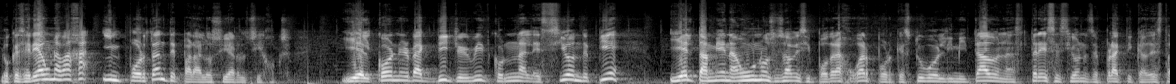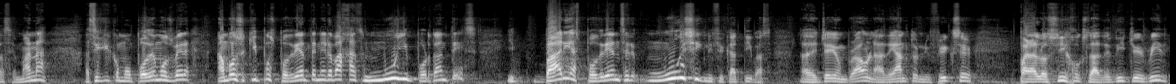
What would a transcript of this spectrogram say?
lo que sería una baja importante para los Seattle Seahawks. Y el cornerback DJ Reed con una lesión de pie y él también aún no se sabe si podrá jugar porque estuvo limitado en las tres sesiones de práctica de esta semana. Así que como podemos ver, ambos equipos podrían tener bajas muy importantes y varias podrían ser muy significativas. La de Jayon Brown, la de Anthony Frixer, para los Seahawks la de DJ Reed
